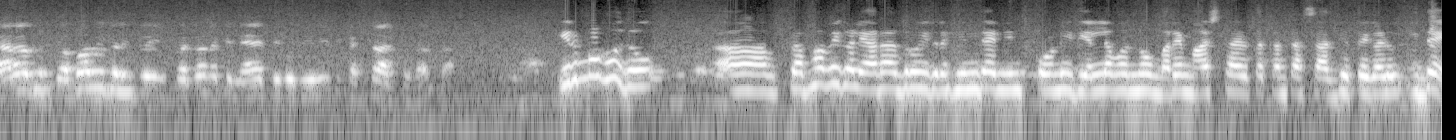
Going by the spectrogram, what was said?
ಯಾರಾದ್ರೂ ಪ್ರಭಾವಿಗಳಿದ್ರೆ ಈ ಪ್ರಕರಣಕ್ಕೆ ನ್ಯಾಯ ಸಿಗೋದು ಈ ರೀತಿ ಕಷ್ಟ ಆಗ್ತದ ಅಂತ? ಇರಬಹುದು. ಪ್ರಭಾವಿಗಳು ಯಾರಾದ್ರೂ ಇದ್ರ ಹಿಂದೆ ನಿಂತ್ಕೊಂಡು ಇದೆಲ್ಲವನ್ನು ಮರೆ ಮಾಡ್ತಾ ಇರ್ತಕ್ಕಂತ ಸಾಧ್ಯತೆಗಳು ಇದೆ.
